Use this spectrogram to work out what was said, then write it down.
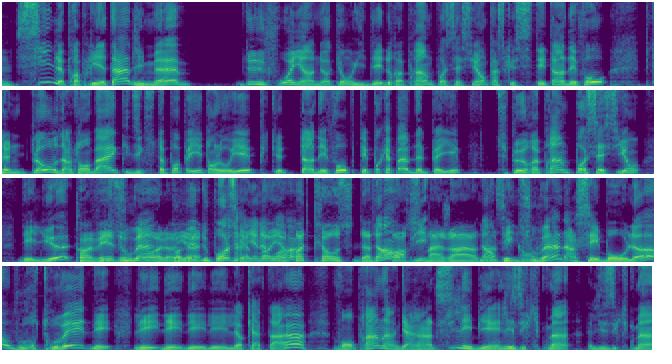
mhm. si le propriétaire de l'immeuble deux fois, il y en a qui ont idée de reprendre possession parce que si t'es en défaut, puis t'as une clause dans ton bail qui dit que tu t'as pas payé ton loyer, puis que t'es en défaut, puis t'es pas capable de le payer, tu peux reprendre possession des lieux. COVID souvent, ou pas. Là, COVID ou pas, ça rien à voir. Il n'y a pas de clause de force majeure dans Non, puis souvent, dans ces baux-là, vous retrouvez des, les, les, les, locataires vont prendre en garantie les biens, les équipements, les équipements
